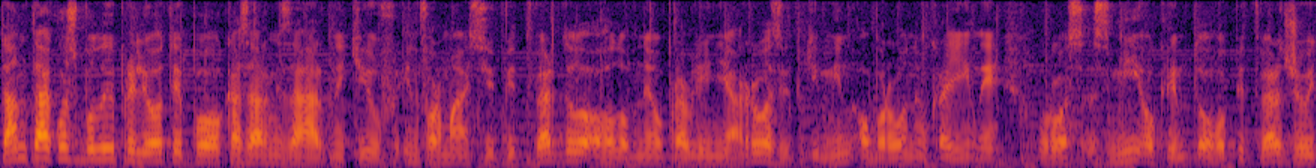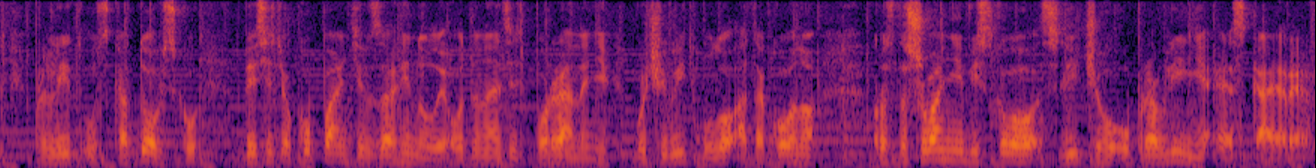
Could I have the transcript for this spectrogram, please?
Там також були прильоти по казармі загарбників. Інформацію підтвердило головне управління розвідки Міноборони України. У Росзмі, окрім того, підтверджують приліт у Скадовську. 10 окупантів загинули, 11 поранені. Вочевидь, було атаковано розташування військового слідчого управління СКРФ.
